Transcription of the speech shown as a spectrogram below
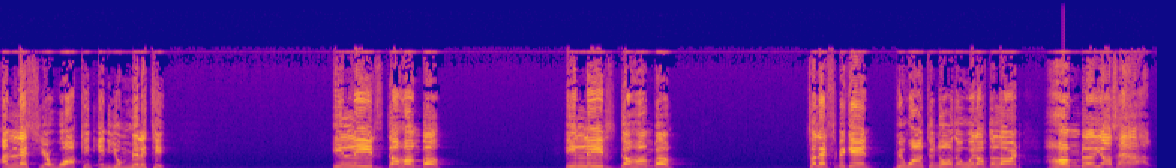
unless you're walking in humility. He leads the humble. He leads the humble. So let's begin. We want to know the will of the Lord. Humble yourself.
